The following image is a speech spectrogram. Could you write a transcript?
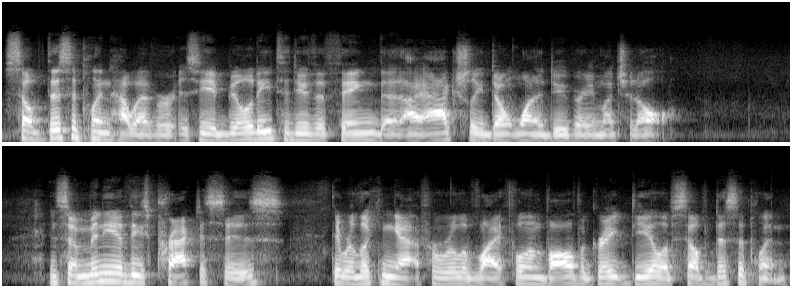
Self discipline, however, is the ability to do the thing that I actually don't want to do very much at all. And so many of these practices that we're looking at for rule of life will involve a great deal of self discipline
